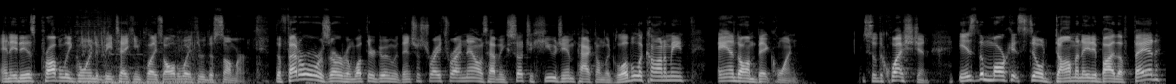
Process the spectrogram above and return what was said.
and it is probably going to be taking place all the way through the summer. The Federal Reserve and what they're doing with interest rates right now is having such a huge impact on the global economy and on Bitcoin. So the question is the market still dominated by the Fed?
